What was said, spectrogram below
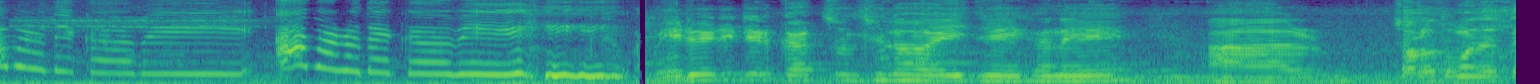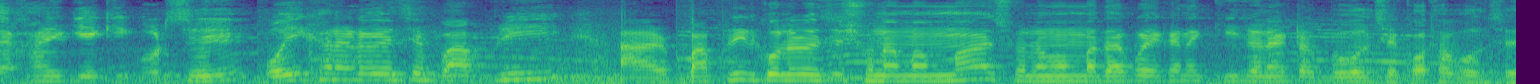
আবারও দেখা হবে আবারও দেখা হবে। ভিডিও এডিটের কাজ চলছিল এই যে এখানে আর চলো তোমাদের দেখাই গিয়ে কি করছে। ওইখানে রয়েছে পাপড়ি আর পাপড়ির কোলে রয়েছে সোনা মাম্মা। সোনা মাম্মা দেখো এখানে কি যেন একটা বলছে কথা বলছে।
